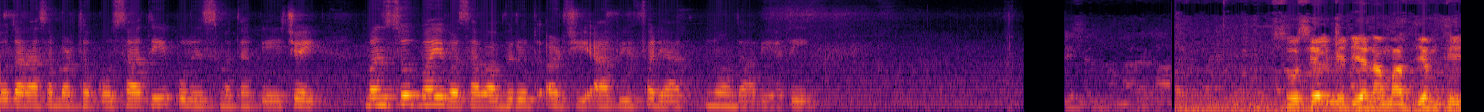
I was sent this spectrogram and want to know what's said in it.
પોતાના સમર્થકો સાથે પોલીસ મથકે જઈ મનસુખભાઈ વસાવા વિરુદ્ધ અરજી આપી ફરિયાદ નોંધાવી હતી. સોશિયલ મીડિયાના માધ્યમથી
